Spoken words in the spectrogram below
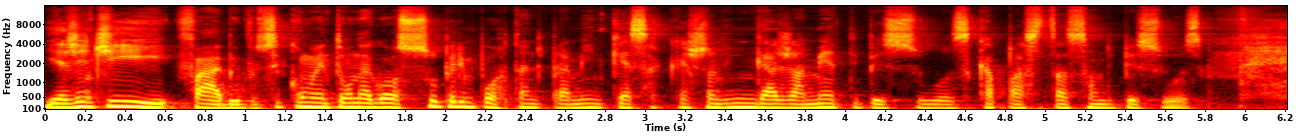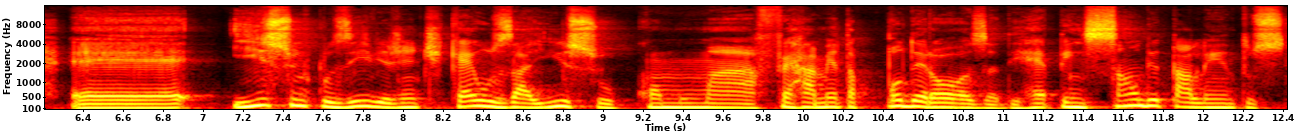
E a gente, Fábio, você comentou um negócio super importante para mim, que é essa questão de engajamento de pessoas, capacitação de pessoas. É, isso, inclusive, a gente quer usar isso como uma ferramenta poderosa de retenção de talentos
